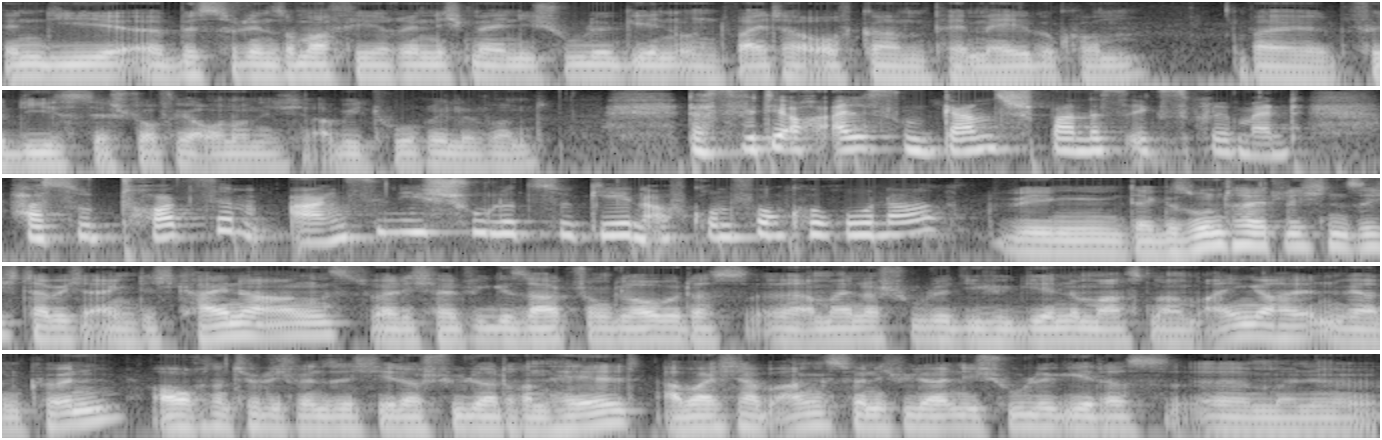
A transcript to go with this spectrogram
wenn die äh, bis zu den Sommerferien nicht mehr in die Schule gehen und weiter Aufgaben per Mail bekommen weil für die ist der Stoff ja auch noch nicht abiturrelevant. Das wird ja auch alles ein ganz spannendes Experiment. Hast du trotzdem Angst, in die Schule zu gehen aufgrund von Corona? Wegen der gesundheitlichen Sicht habe ich eigentlich keine Angst, weil ich halt, wie gesagt, schon glaube, dass äh, an meiner Schule die Hygienemaßnahmen eingehalten werden können. Auch natürlich, wenn sich jeder Schüler dran hält. Aber ich habe Angst, wenn ich wieder in die Schule gehe, dass äh, meine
